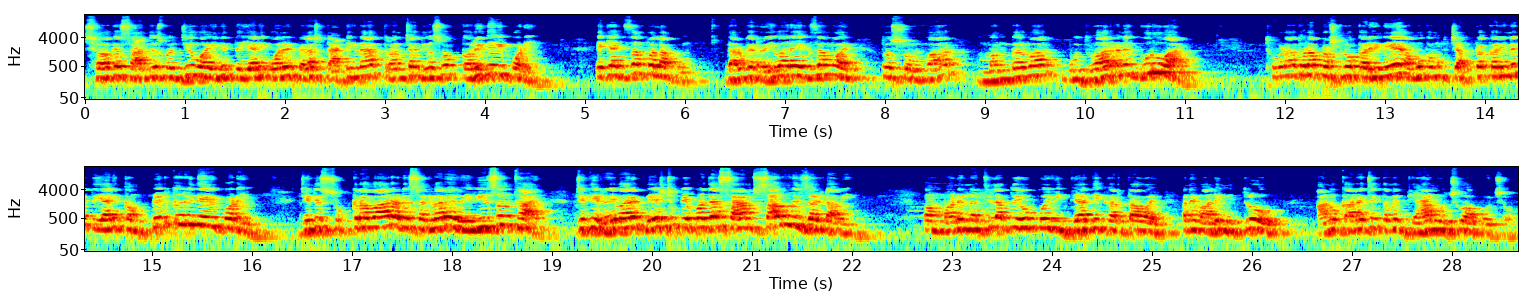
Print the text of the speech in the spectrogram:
છ કે સાત દિવસ પછી જે હોય, એની તૈયારી ઓલરેડી પહેલાં સ્ટાર્ટિંગના ત્રણ ચાર દિવસમાં કરી દેવી પડે. એક એક્ઝામ્પલ આપું. ધારો કે રવિવારે એક્ઝામ હોય, તો સોમવાર, મંગળવાર, બુધવાર અને ગુરુવાર થોડા થોડા પ્રશ્નો કરીને, અમુક અમુક ચેપ્ટર કરીને તૈયારી કમ્પ્લીટ કરી દેવી પડે. જેથી શુક્રવાર અને શનિવારે રિવિઝન થાય. જેથી રવિવારે બેસ્ટ પેપર થાય સારામાં સારું રિઝલ્ટ આવે. પણ મને નથી લાગતું એવું કોઈ વિદ્યાર્થી કરતા હોય. અને વાલી મિત્રો, આનું કારણ છે તમે ધ્યાન ઓછું આપો છો.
